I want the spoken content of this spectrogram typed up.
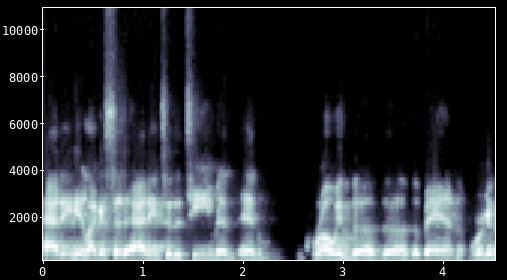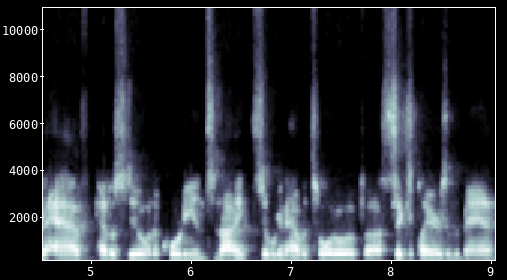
adding and like I said, adding to the team and and growing the the the band, we're going to have pedal steel and accordion tonight. So we're going to have a total of uh, six players in the band.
